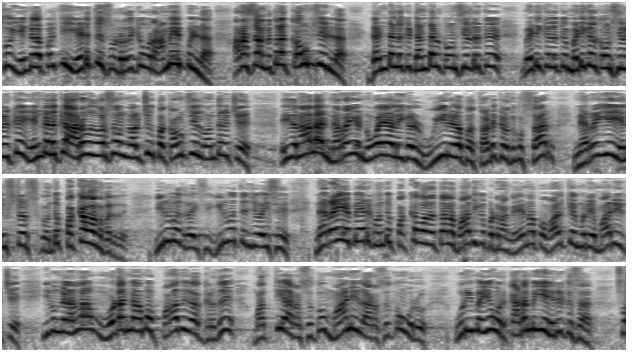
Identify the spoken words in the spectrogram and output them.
சோ எங்களை பத்தி எடுத்து சொல்றதுக்கு ஒரு அமைப்பு இல்ல. அரசாங்கத்துல கவுன்சில் இல்ல. டெண்டலுக்கு டெண்டல் கவுன்சில் இருக்கு மெடிக்கலுக்கு மெடிக்கல் கவுன்சில் இருக்கு. எங்களுக்கு அறுபது வருஷம் கழிச்சு இப்ப கவுன்சில் வந்துருச்சு. இதனால நிறைய நோயாளிகள் உயிரிழப்பு தடுக்கிறதுக்கும் சார் நிறைய யங்ஸ்டர்ஸ்க்கு வந்து பக்கவாதம் வருது. இருபது வயசு இருபத்தஞ்சு வயசு நிறைய பேருக்கு வந்து பக்கவாதத்தால் பாதிக்கப்படுறாங்க. ஏன்னா இப்போ வாழ்க்கை முறை மாறிடுச்சு. இவங்களெல்லாம் முடங்காம பாதுகாக்கிறது மத்திய அரசுக்கும் மாநில அரசுக்கும் ஒரு உரிமையும் ஒரு கடமையும் இருக்கு சார். ஸோ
